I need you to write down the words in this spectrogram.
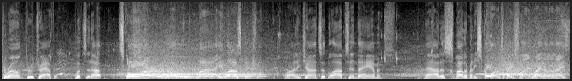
Terone through traffic. Puts it up. Score! Oh my, he lost control. Ronnie Johnson lobs into Hammons. Now to Smotherman, he scores. Baseline right on a nice.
